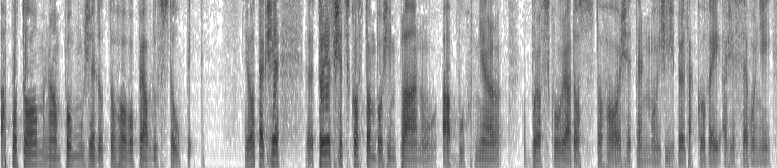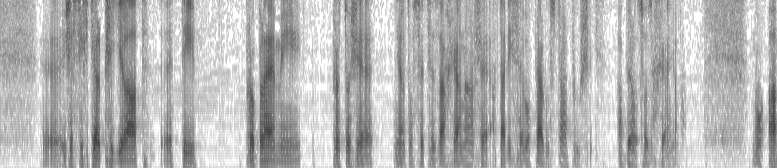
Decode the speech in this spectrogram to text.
a potom nám pomůže do toho opravdu vstoupit. Jo, takže to je všecko v tom božím plánu a Bůh měl obrovskou radost z toho, že ten Mojžíš byl takovej a že se o něj, eh, že si chtěl přidělat eh, ty problémy, protože měl to srdce záchranáře a tady se opravdu stal průšvih a bylo co zachraňovat. No a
